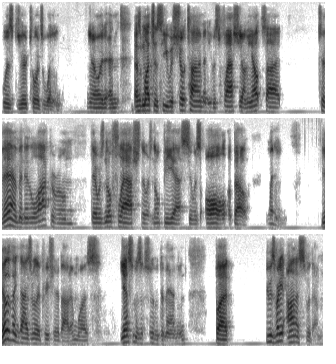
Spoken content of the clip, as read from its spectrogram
was geared towards winning. You know, and, and as much as he was Showtime and he was flashy on the outside, to them and in the locker room, there was no flash, there was no BS. It was all about winning. The other thing guys really appreciated about him was, yes, he was extremely demanding, but he was very honest with them,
